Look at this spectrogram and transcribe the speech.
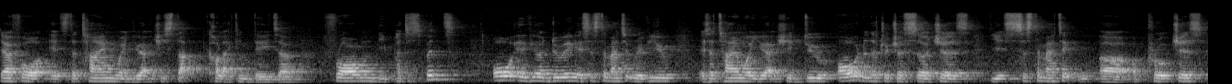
therefore it's the time when you actually start collecting data from the participants or if you're doing a systematic review, it's a time where you actually do all the literature searches, the systematic uh, approaches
